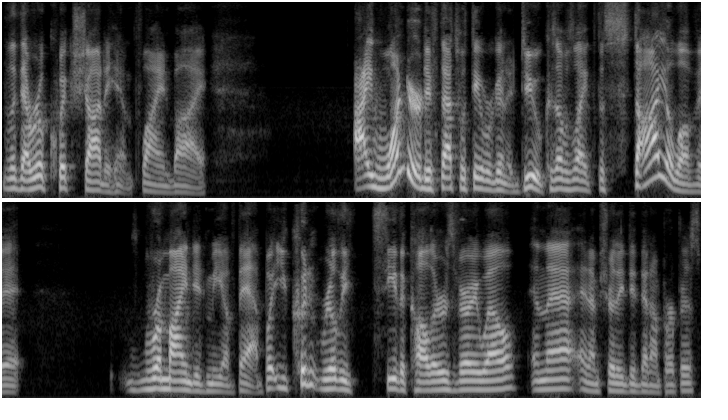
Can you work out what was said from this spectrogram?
like that real quick shot of him flying by. I wondered if that's what they were gonna do because I was like, the style of it reminded me of that, but you couldn't really see the colors very well in that, and I'm sure they did that on purpose.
